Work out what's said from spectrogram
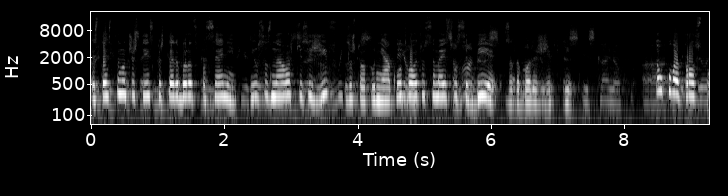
Естествено, че ще искаш те да бъдат спасени и осъзнаваш, че си жив, защото някой от твоето семейство се бие, за да бъдеш жив ти. Толкова е просто.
